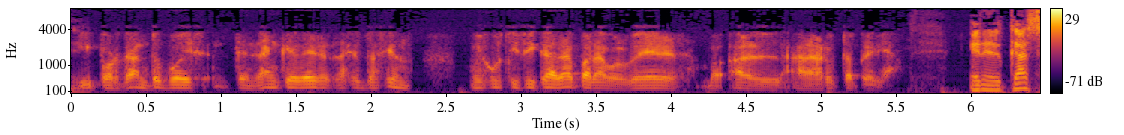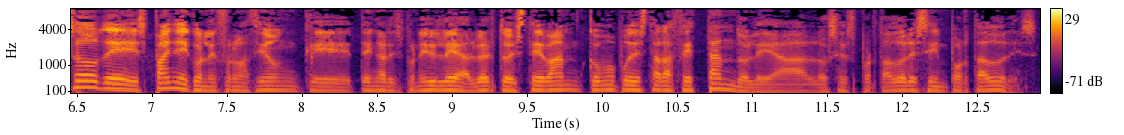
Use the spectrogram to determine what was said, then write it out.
y, por tanto, pues tendrán que ver la situación muy justificada para volver a la ruta previa. En el caso de España y con la información que tenga disponible Alberto Esteban, ¿cómo puede estar afectándole a los exportadores e importadores?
